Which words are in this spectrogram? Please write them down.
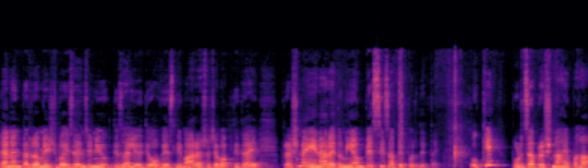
त्यानंतर रमेश बैस यांची नियुक्ती झाली होती ऑब्व्हियसली महाराष्ट्राच्या बाबतीत आहे. प्रश्न येणार आहे. तुम्ही एम पी एस सीचा पेपर देत आहे ओके? पुढचा प्रश्न आहे पहा.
